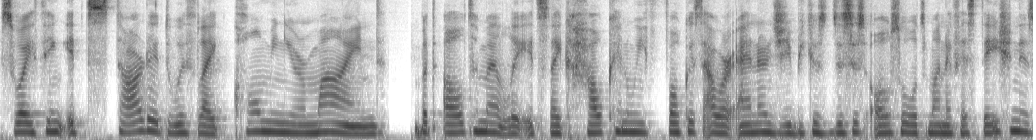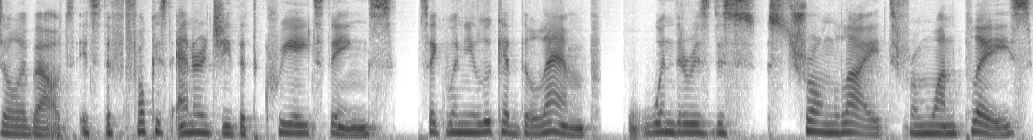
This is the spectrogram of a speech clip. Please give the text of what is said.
So I think it started with like calming your mind, but ultimately it's like, how can we focus our energy? Because this is also what manifestation is all about. It's the focused energy that creates things. It's like when you look at the lamp, when there is this strong light from one place,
